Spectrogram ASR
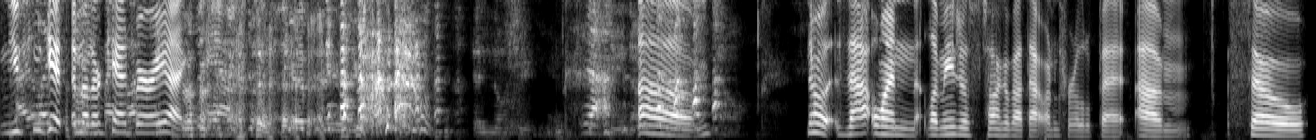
You I can like get another Cadbury butt egg. in the hand. Um, no, that one. Let me just talk about that one for a little bit. Um, so,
